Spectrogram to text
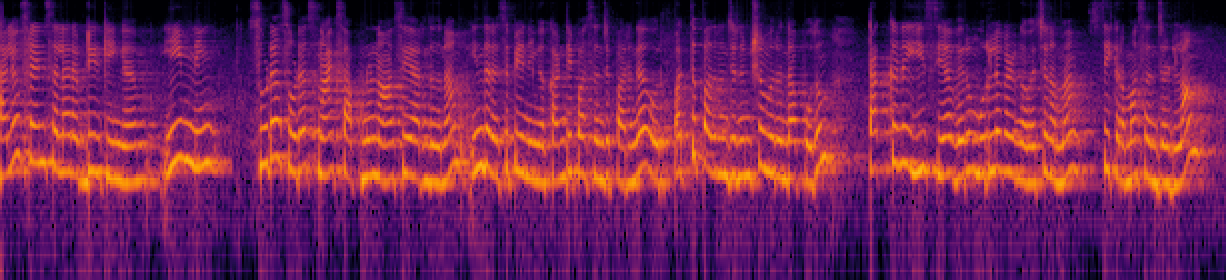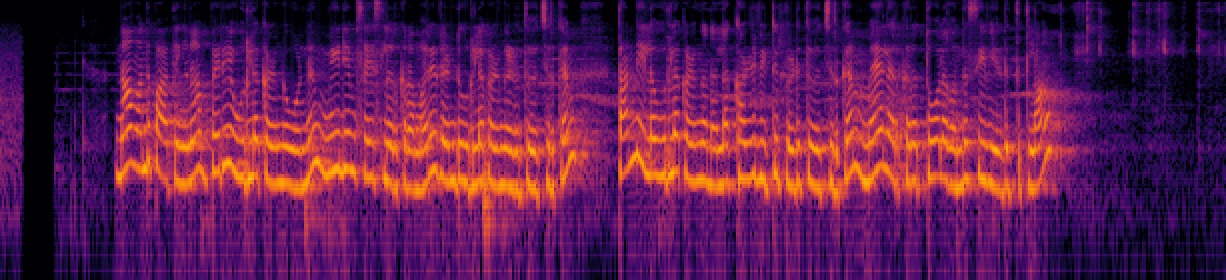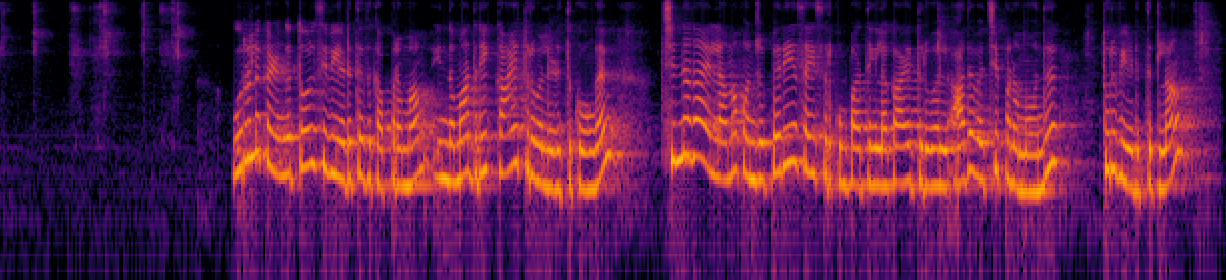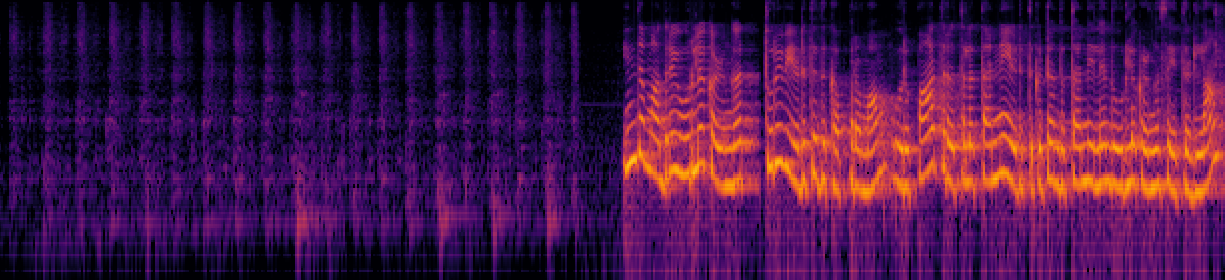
Hello friends எல்லோரும் எப்படி இருக்கீங்க? ஈவினிங் சுட சுட ஸ்நாக்ஸ் சாப்பிடணும்னு ஆசையாக இருந்ததுன்னா இந்த ரெசிபியை நீங்கள் கண்டிப்பாக செஞ்சு பாருங்கள் ஒரு பத்து பதினஞ்சு நிமிஷம் இருந்தால் போதும். டக்குன்னு ஈஸியாக வெறும் உருளைக்கிழங்கை வச்சு நம்ம சீக்கிரமாக செஞ்சிடலாம். நான் வந்து பார்த்தீங்கன்னா பெரிய உருளைக்கிழங்கு ஒன்று மீடியம் சைஸில் இருக்கிற மாதிரி ரெண்டு உருளைக்கிழங்கு எடுத்து வச்சுருக்கேன். தண்ணியில் உருளைக்கிழங்கு நல்லா கழுவிட்டு இப்போ எடுத்து வச்சுருக்கேன். மேலே இருக்கிற தோலை வந்து சீவி எடுத்துக்கலாம். உருளைக்கிழங்கு தோல் சிவி எடுத்ததுக்கு அப்புறமா இந்த மாதிரி காய்த்துருவல் எடுத்துக்கோங்க. சின்னதாக இல்லாமல் கொஞ்சம் பெரிய சைஸ் இருக்கும் பார்த்தீங்களா காய்த்துருவல் அதை வச்சு இப்போ நம்ம வந்து துருவி எடுத்துக்கலாம். இந்த மாதிரி உருளைக்கிழங்கை துருவி எடுத்ததுக்கு அப்புறமா ஒரு பாத்திரத்தில் தண்ணி எடுத்துக்கிட்டு அந்த தண்ணியில் இந்த உருளைக்கிழங்கு சேர்த்துடலாம்.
